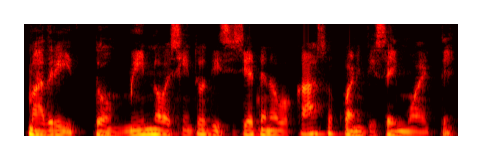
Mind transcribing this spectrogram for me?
Madrid, 2.917 nuevos casos, 46 muertes.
